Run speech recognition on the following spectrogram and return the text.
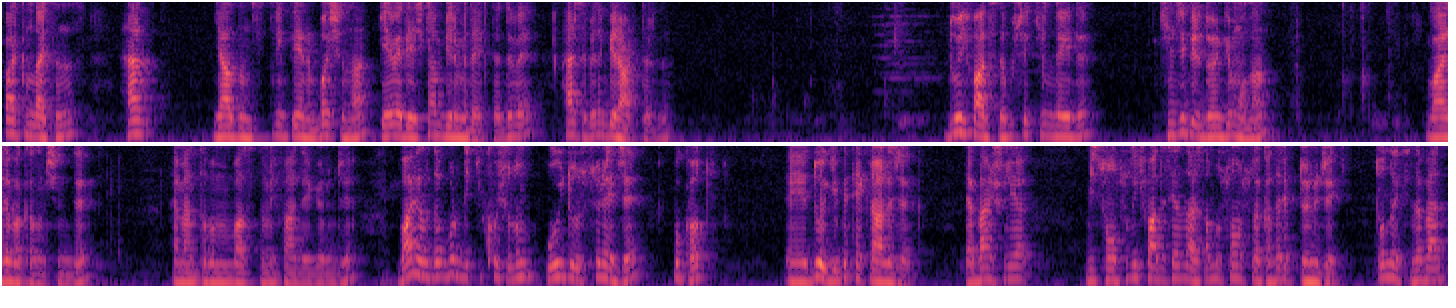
Farkındaysanız her yazdığım string değerinin başına G ve değişken birimi de ekledi ve her seferinde bir arttırdı. Do ifadesi de bu şekildeydi. İkinci bir döngüm olan while'e bakalım şimdi. Hemen tabımı bastım ifadeyi görünce. While'da buradaki koşulum uyduğu sürece bu kod e, do gibi tekrarlayacak. Ya ben şuraya bir sonsuz ifadesi yazarsam bu sonsuza kadar hep dönecek. Dolayısıyla ben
